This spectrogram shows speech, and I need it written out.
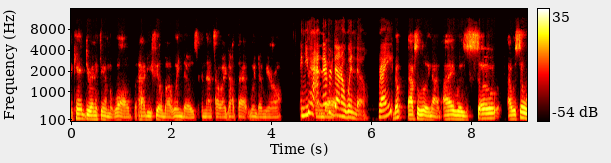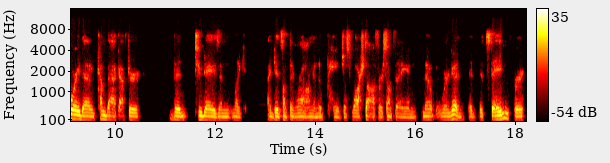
I can't do anything on the wall, but how do you feel about windows? And that's how I got that window mural. And you had and, never uh, done a window, right? Nope, absolutely not. I was so I was so worried that I'd come back after the two days and like I did something wrong and the paint just washed off or something. And nope, we're good. It it stayed for it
